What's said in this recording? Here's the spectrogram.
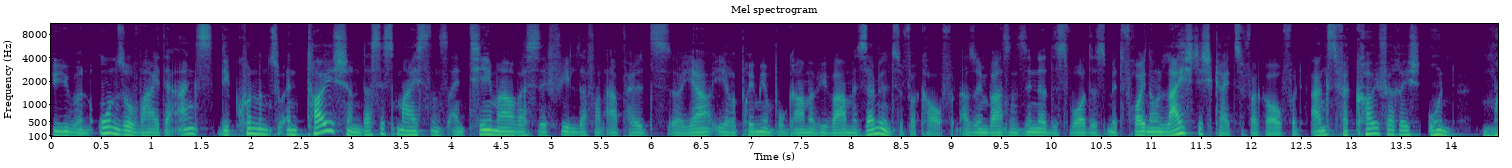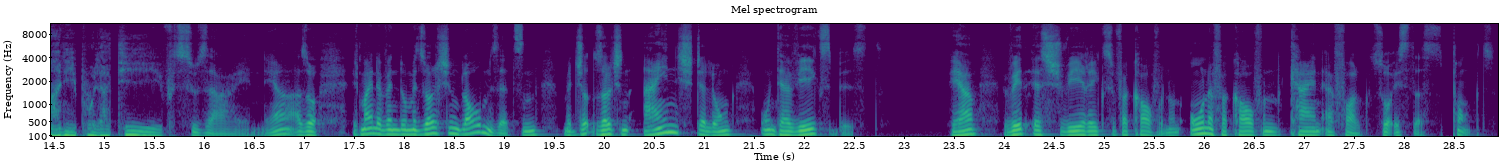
auszuüben und so weiter. Angst, die Kunden zu enttäuschen, das ist meistens ein Thema, was sehr viel davon abhält, äh, ja, ihre Premium-Programme wie warme Semmeln zu verkaufen. Also im wahrsten Sinne des Wortes mit Freude und Leichtigkeit zu verkaufen. Angst verkäuferisch und manipulativ zu sein. Ja, also ich meine, wenn du mit solchen Glaubenssätzen, mit solchen Einstellungen unterwegs bist, ja, wird es schwierig zu verkaufen und ohne Verkaufen kein Erfolg. So ist das. Punkt.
